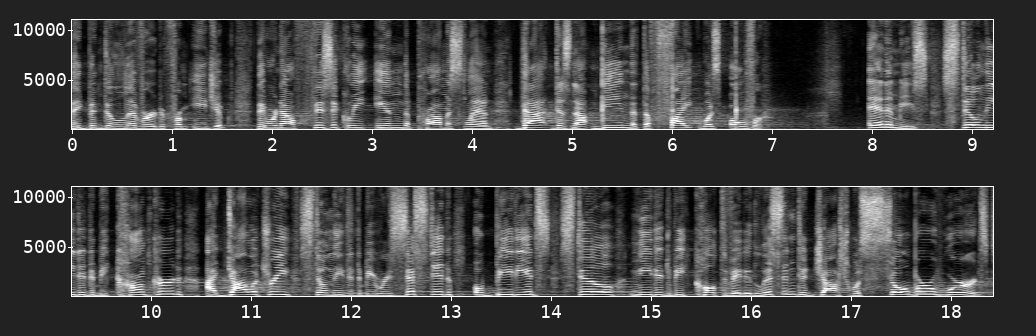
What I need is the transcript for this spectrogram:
they'd been delivered from Egypt, they were now physically in the promised land. That does not mean that the fight was over. Enemies still needed to be conquered, idolatry still needed to be resisted, obedience still needed to be cultivated. Listen to Joshua's sober words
